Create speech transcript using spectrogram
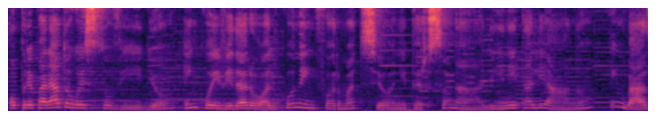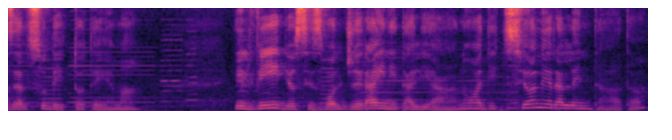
ho preparato questo video in cui vi darò alcune informazioni personali in italiano in base al suddetto tema. Il video si svolgerà in italiano a dizione rallentata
